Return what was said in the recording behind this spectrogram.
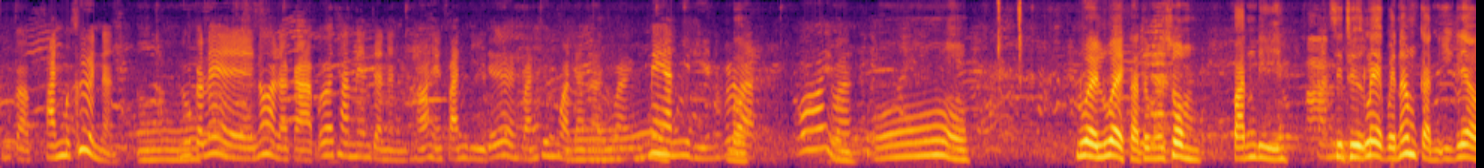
หนูก็ฝันเมื่อคืนน่ะอ๋อหนูก็เลยนอนแล้วก็เออถ้าแม่นจันนั่นขอให้ฝันดีเด้อฝันถึงหวดนั่นล่ะหนูว่าแม่นอีดีหนูก็เลยว่า โอ้ยว่าโอ้รวยรวยค่ะท่านผู้ชมฝันดี สิถือเลขไปนํกันอีกแล้ว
